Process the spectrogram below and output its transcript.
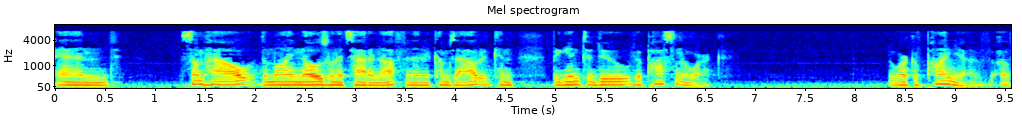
And somehow the mind knows when it's had enough, and then it comes out, it can begin to do vipassana work. The work of panya, of, of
